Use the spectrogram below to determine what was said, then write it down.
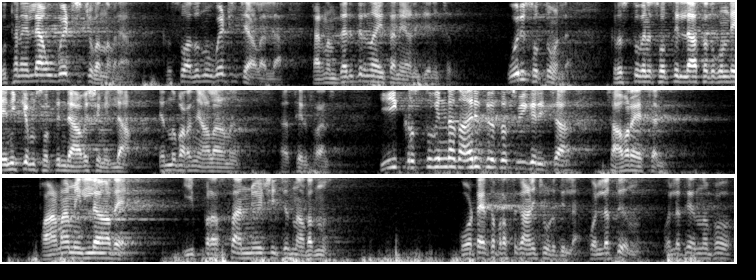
ബുദ്ധനെല്ലാം ഉപേക്ഷിച്ചു വന്നവനാണ്. ക്രിസ്തു അതൊന്നും ഉപേക്ഷിച്ച ആളല്ല. കാരണം ദരിദ്രനായി തന്നെയാണ് ജനിച്ചത്. ഒരു സ്വത്തുമല്ല. ക്രിസ്തുവിന് സ്വത്തില്ലാത്തത് കൊണ്ട് എനിക്കും സ്വത്തിന്റെ ആവശ്യമില്ല എന്ന് പറഞ്ഞ ആളാണ് സെയിന്റ് ഫ്രാൻസിസ്. ഈ ക്രിസ്തുവിന്റെ ദാരിദ്ര്യത്തെ സ്വീകരിച്ച ചാവറയച്ചൻ പണമില്ലാതെ ഈ പ്രസ് അന്വേഷിച്ച് നടന്നു. കോട്ടയത്തെ പ്രസ് കാണിച്ചു കൊടുത്തില്ല. കൊല്ലത്ത് ചെന്നു. കൊല്ലത്ത് ചെന്നപ്പോൾ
